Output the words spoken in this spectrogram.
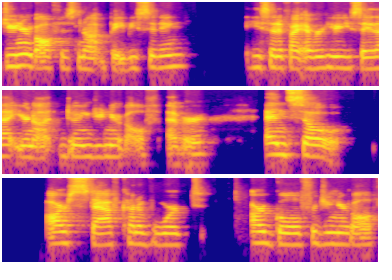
junior golf is not babysitting he said if i ever hear you say that you're not doing junior golf ever and so our staff kind of worked our goal for junior golf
